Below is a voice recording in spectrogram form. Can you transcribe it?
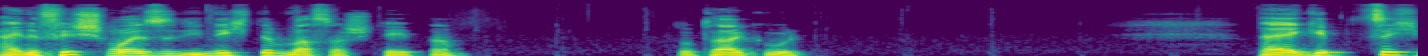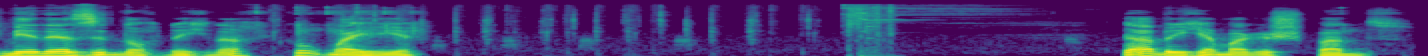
Eine Fischreuse, die nicht im Wasser steht, ne? Total cool. Da ergibt sich mir der Sinn noch nicht, ne? Guck mal hier. Da bin ich ja mal gespannt.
